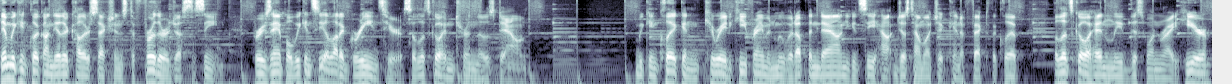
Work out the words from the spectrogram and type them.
Then we can click on the other color sections to further adjust the scene. For example, we can see a lot of greens here, so let's go ahead and turn those down. We can click and create a keyframe and move it up and down. You can see how just how much it can affect the clip. But let's go ahead and leave this one right here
